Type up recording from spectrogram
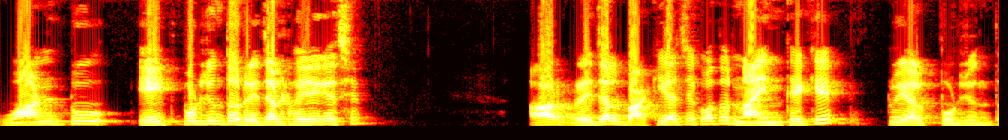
one two eight পর্যন্ত রেজাল্ট হয়ে গেছে। আর রেজাল্ট বাকি আছে কত? নাইন থেকে টুয়েলভ পর্যন্ত।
